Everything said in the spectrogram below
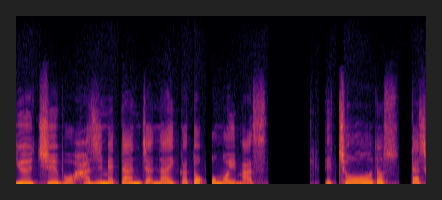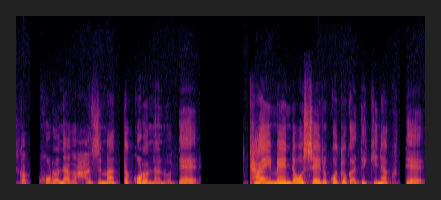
YouTube を始めたんじゃないかと思います。でちょうど確かコロナが始まった頃なので対面で教えることができなくて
